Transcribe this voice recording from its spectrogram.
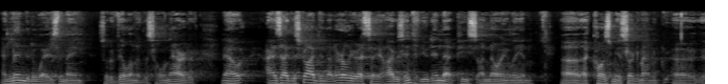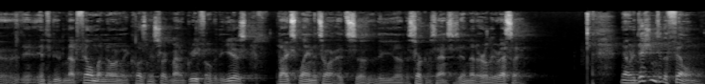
And Lind, in a way, is the main sort of villain of this whole narrative. Now, as I described in that earlier essay, I was interviewed in that piece unknowingly, and uh, that caused me a certain amount of, uh, uh, interviewed in that film unknowingly, caused me a certain amount of grief over the years, but I explained its, our its uh, the, uh, the circumstances in that earlier essay. Now, in addition to the film,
